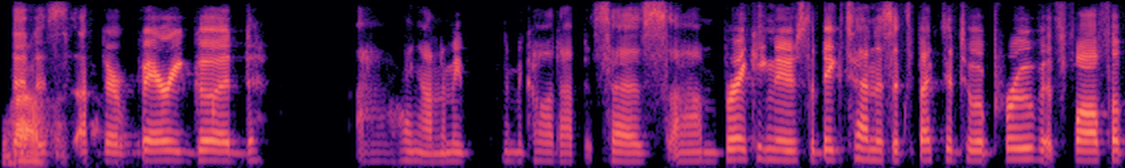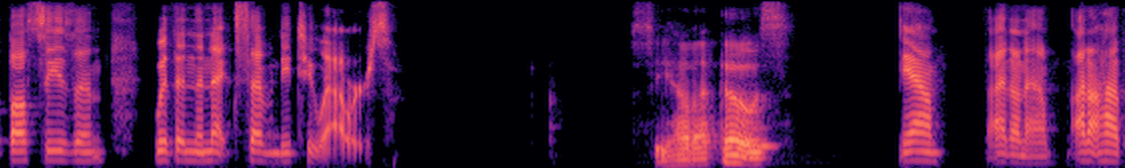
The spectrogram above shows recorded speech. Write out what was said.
Wow. That is under very good. Uh, hang on, let me let me call it up. It says um, breaking news: the Big Ten is expected to approve its fall football season within the next 72 hours. See how that goes. Yeah, I don't know. I don't have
